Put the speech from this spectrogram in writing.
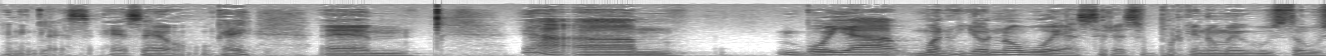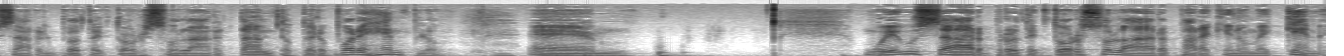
en inglés, S-O, ¿ok? Um, um, voy a, bueno, yo no voy a hacer eso porque no me gusta usar el protector solar tanto, pero por ejemplo, um, voy a usar protector solar para que no me queme,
